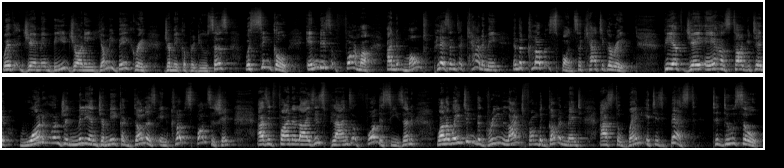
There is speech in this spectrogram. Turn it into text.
with JMB joining Yummy Bakery, Jamaica Producers, Cinco, Indus Pharma, and Mount Pleasant Academy in the club sponsor category. PFJA has targeted 100 million Jamaican dollars in club sponsorship as it finalizes plans for the season while awaiting the green light from the government as to when it is best to do so.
